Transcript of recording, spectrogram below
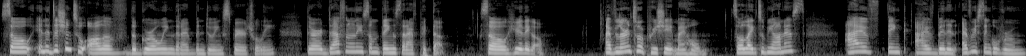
So, in addition to all of the growing that I've been doing spiritually, there are definitely some things that I've picked up. So, here they go. I've learned to appreciate my home. So, like to be honest, I think I've been in every single room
